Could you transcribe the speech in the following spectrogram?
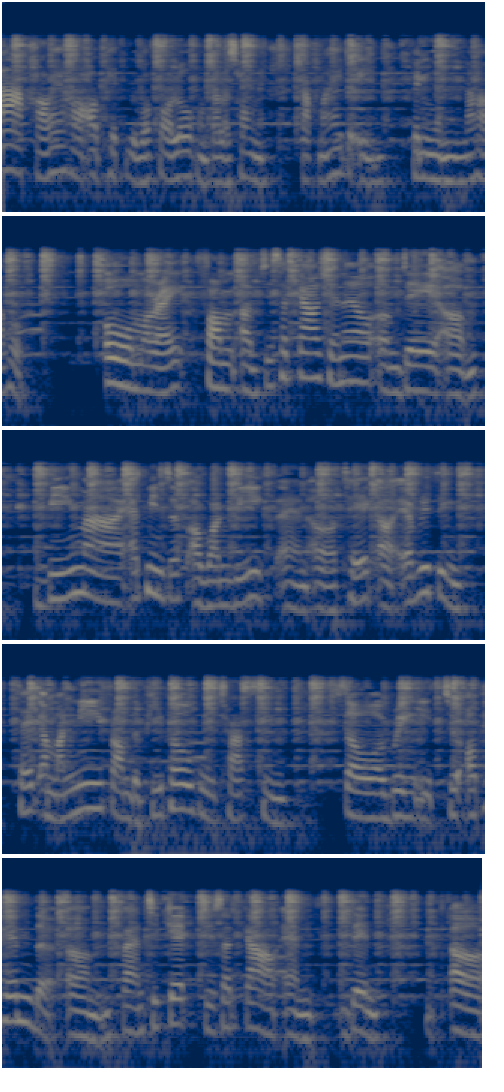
ลากเขาให้เขาเอาเพจหรือว่าฟอลโล่ของแต่ละช่องเนี่ยกลับมาให้ตัวเองเป็นเงินนะคะผม Om, alright, from um, GZ9 channel, um, they um, being my admin just uh, one week and uh, take uh, everything, take uh, money from the people who trust me. So uh, bring it to open the um, fan ticket GZ9 and then uh,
